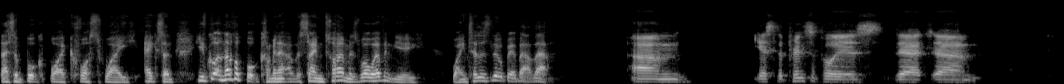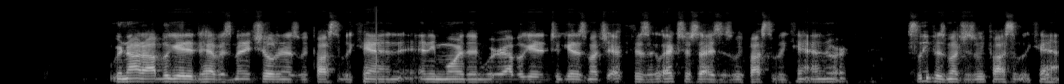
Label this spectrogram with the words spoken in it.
That's a book by Crossway. Excellent. You've got another book coming out at the same time as well, haven't you, Wayne? Tell us a little bit about that. Um, yes, the principle is that um, we're not obligated to have as many children as we possibly can any more than we're obligated to get as much physical exercise as we possibly can or sleep as much as we possibly can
